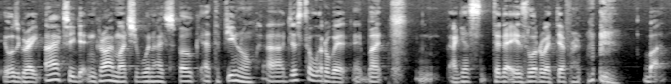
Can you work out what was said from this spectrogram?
it was great. I actually didn't cry much when I spoke at the funeral, uh, just a little bit, but I guess today is a little bit different. but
